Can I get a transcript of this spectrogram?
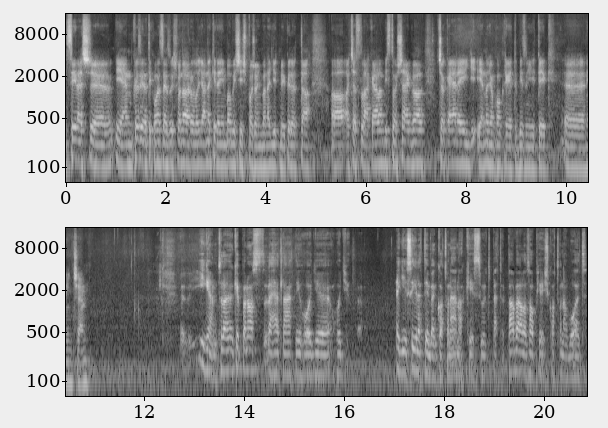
széles ö, ilyen közéleti konszenzus van arról, hogy annak idején Babis is Pozsonyban együttműködött a, a, a csehszlovák állambiztonsággal, csak erre így ilyen nagyon konkrét bizonyíték ö, nincsen. Igen, tulajdonképpen azt lehet látni, hogy, hogy egész életében katonának készült. Petr Pavel, az apja is katona volt,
